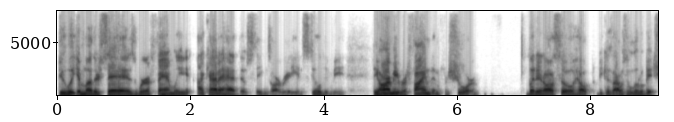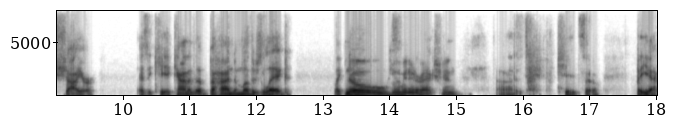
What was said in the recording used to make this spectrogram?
do what your mother says, we're a family. I kind of had those things already instilled in me. The army refined them for sure but it also helped because I was a little bit shyer as a kid, kind of the behind the mother's leg, like no human interaction uh, type of kid. So, but yeah,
